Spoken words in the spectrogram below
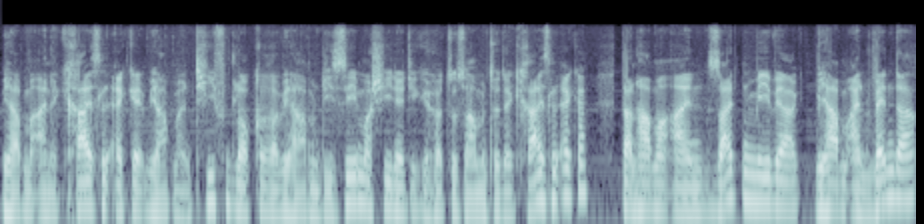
wir haben eine Kreiselecke, wir haben einen Tiefenlockerer, wir haben die Seemaschine, die gehört zusammen zu der Kreiselecke. Dann haben wir ein Seitenmähwerk, wir haben einen Wender,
